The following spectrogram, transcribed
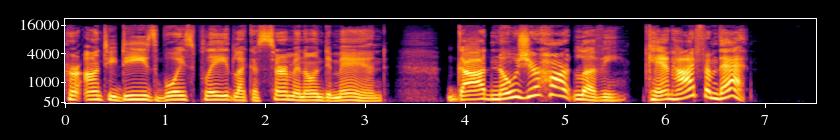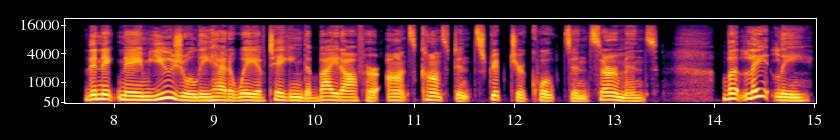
Her Auntie Dee's voice played like a sermon on demand. God knows your heart, Lovey. Can't hide from that. The nickname usually had a way of taking the bite off her aunt's constant scripture quotes and sermons. But lately,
